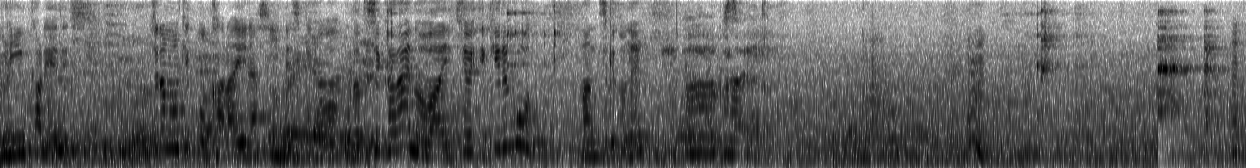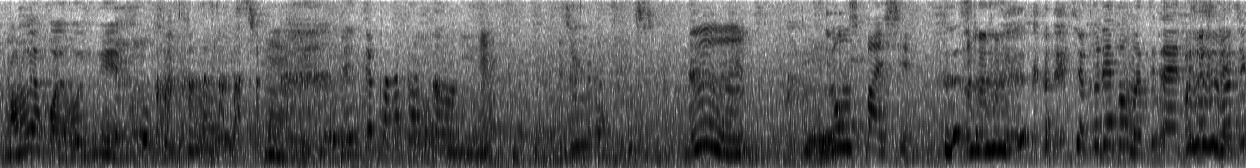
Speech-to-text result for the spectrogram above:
グリーンカレーです。こちらも結構辛いらしいんですけど私辛いのは一応いける方なんですけどね。あー辛い。まろやかで美味しい。そうだ。めっちゃ辛かったのに。うんノンスパイシー。食レポ間違えてる。めっちゃ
